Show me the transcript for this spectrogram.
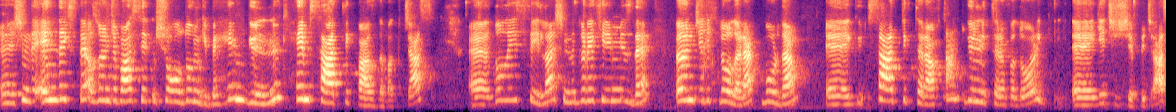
E, şimdi endekste az önce bahsetmiş olduğum gibi hem günlük hem saatlik bazda bakacağız. E, dolayısıyla şimdi grafiğimizde öncelikli olarak burada e, saatlik taraftan günlük tarafa doğru e, geçiş yapacağız.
